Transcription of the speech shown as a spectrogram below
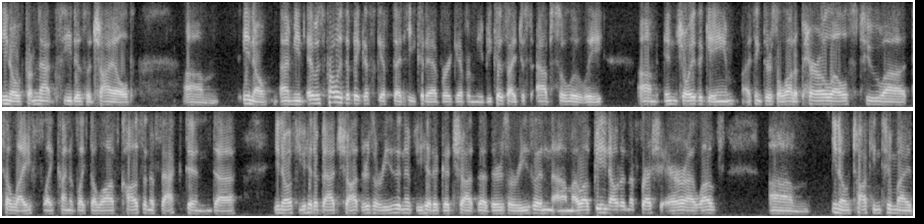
you know, from that seat as a child, um, you know, I mean, it was probably the biggest gift that he could ever given me because I just absolutely um, enjoy the game. I think there's a lot of parallels to uh, to life, like kind of like the law of cause and effect, and uh, you know, if you hit a bad shot, there's a reason. If you hit a good shot, that there's a reason. Um, I love being out in the fresh air. I love, um, you know, talking to my,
